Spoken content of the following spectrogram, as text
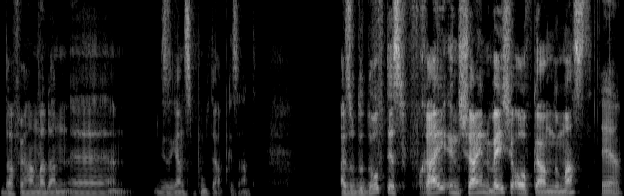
Und dafür haben wir dann äh, diese ganzen Punkte abgesandt. Also du durftest frei entscheiden, welche Aufgaben du machst. Ja.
